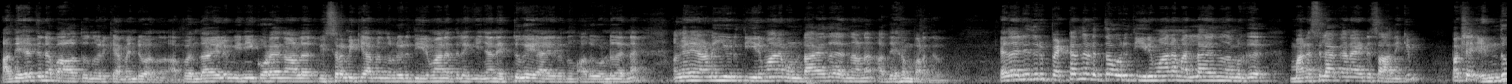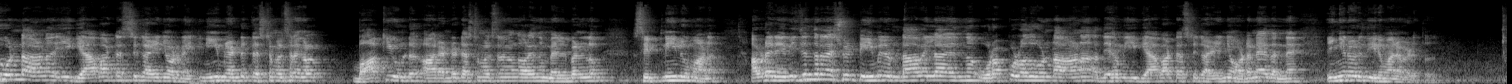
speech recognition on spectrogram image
അദ്ദേഹത്തിന്റെ ഭാഗത്തുനിന്ന് ഒരു കമന്റ് വന്നത്. അപ്പോൾ എന്തായാലും ഇനി കുറെ നാൾ വിശ്രമിക്കാം എന്നുള്ളൊരു തീരുമാനത്തിലേക്ക് ഞാൻ എത്തുകയായിരുന്നു. അതുകൊണ്ട് തന്നെ അങ്ങനെയാണ് ഈ ഒരു തീരുമാനം ഉണ്ടായത് എന്നാണ് അദ്ദേഹം പറഞ്ഞത്. ഏതായാലും ഇതൊരു പെട്ടെന്നെടുത്ത ഒരു തീരുമാനമല്ല എന്ന് നമുക്ക് മനസ്സിലാക്കാനായിട്ട് സാധിക്കും. പക്ഷെ എന്തുകൊണ്ടാണ് ഈ ഗ്യാബ ടെസ്റ്റ് കഴിഞ്ഞ ഉടനെ? ഇനിയും രണ്ട് ടെസ്റ്റ് മത്സരങ്ങൾ ബാക്കിയുണ്ട്. ആ രണ്ട് ടെസ്റ്റ് മത്സരങ്ങൾ എന്ന് പറയുന്നത് മെൽബണിലും സിഡ്നിയിലുമാണ്. അവിടെ രവിചന്ദ്രൻ അശ്വിൻ ടീമിൽ ഉണ്ടാവില്ല എന്ന് ഉറപ്പുള്ളത് കൊണ്ടാണ് അദ്ദേഹം ഈ ഗ്യാബ ടെസ്റ്റ് കഴിഞ്ഞ ഉടനെ തന്നെ ഇങ്ങനെ ഒരു തീരുമാനമെടുത്തത്.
